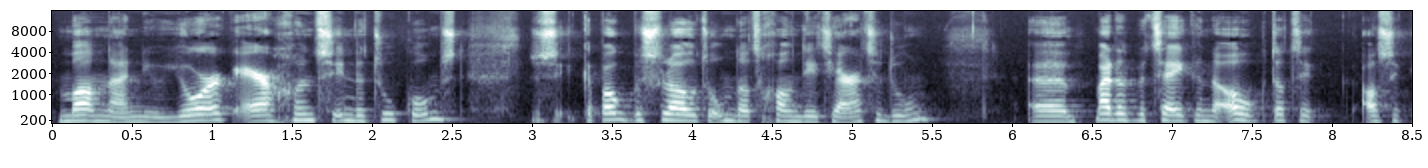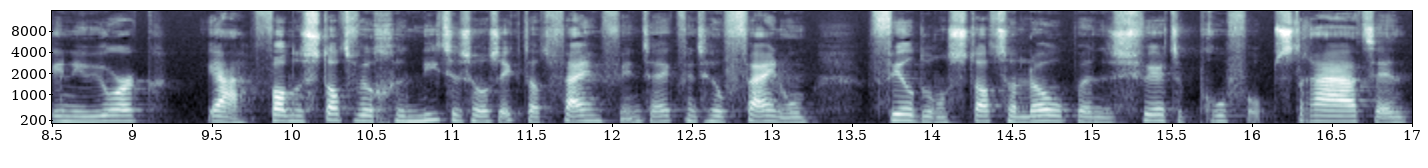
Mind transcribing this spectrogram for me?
man naar New York ergens in de toekomst. Dus ik heb ook besloten om dat gewoon dit jaar te doen. Uh, maar dat betekende ook dat ik, als ik in New York ja, van de stad wil genieten zoals ik dat fijn vind. Hè. Ik vind het heel fijn om veel door een stad te lopen en de sfeer te proeven op straat. En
